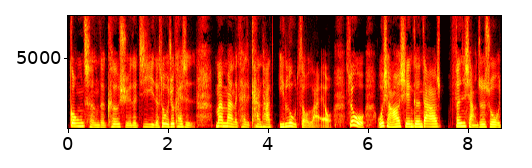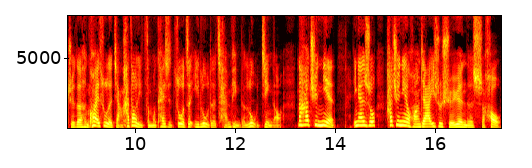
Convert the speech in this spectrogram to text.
工程的科学的记忆的？所以我就开始慢慢的开始看他一路走来哦。所以我我想要先跟大家分享，就是说，我觉得很快速的讲他到底怎么开始做这一路的产品的路径哦。那他去念。应该是说他去念皇家艺术学院的时候，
